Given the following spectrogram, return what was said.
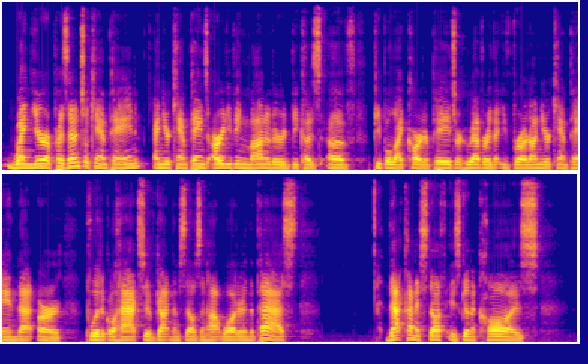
when you're a presidential campaign and your campaign's already being monitored because of people like Carter Page or whoever that you've brought on your campaign that are political hacks who have gotten themselves in hot water in the past that kind of stuff is going to cause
